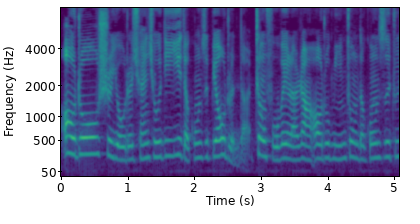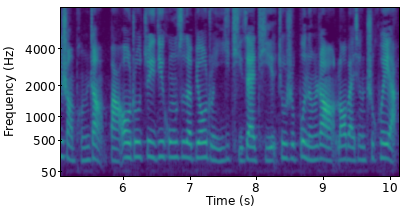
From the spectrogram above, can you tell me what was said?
澳洲是有着全球第一的工资标准的，政府为了让澳洲民众的工资追上膨胀，把澳洲最低工资的标准一提再提，就是不能让老百姓吃亏呀。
